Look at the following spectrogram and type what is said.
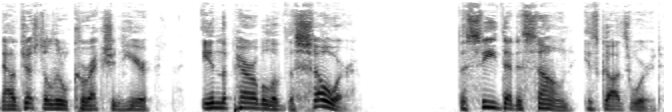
Now, just a little correction here. In the parable of the sower, the seed that is sown is God's word.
